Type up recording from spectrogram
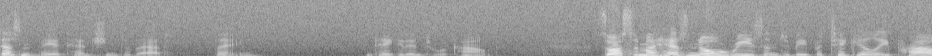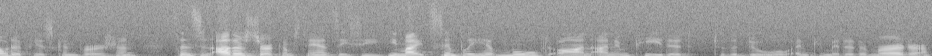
doesn't pay attention to that thing take it into account. Zosima has no reason to be particularly proud of his conversion, since in other circumstances he, he might simply have moved on unimpeded to the duel and committed a murder.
